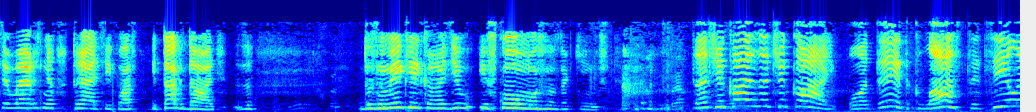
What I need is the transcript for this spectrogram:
3 вересня третій клас і так далі. До зими кілька разів і школу можна закінчити. Зачекай, зачекай. Один клас це цілий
